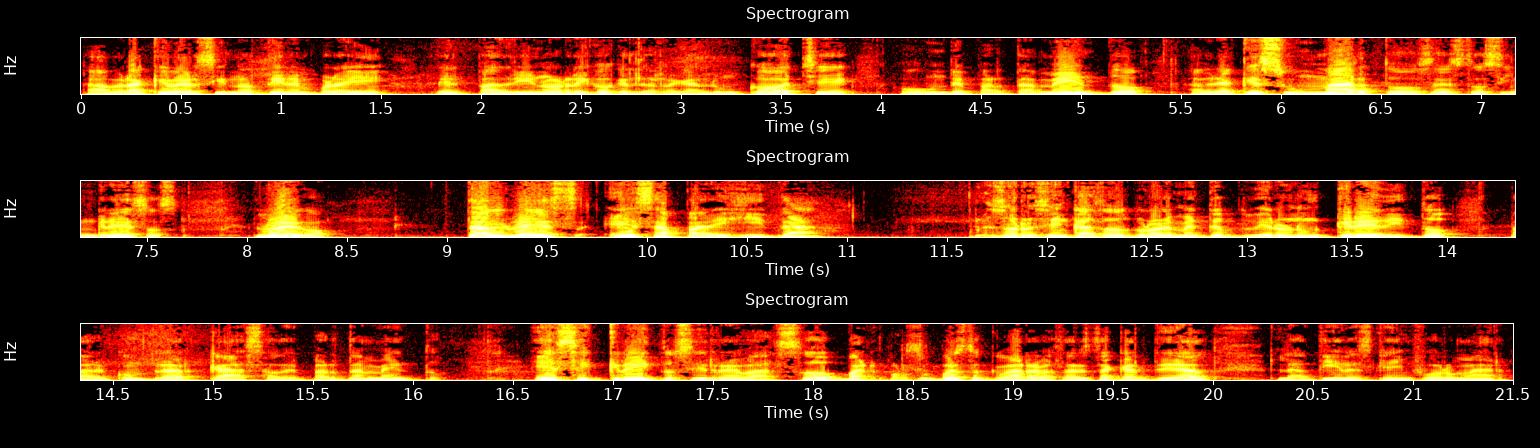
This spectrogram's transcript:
habrá que ver si no tienen por ahí el padrino rico que les regaló un coche o un departamento, habría que sumar todos estos ingresos. Luego, tal vez esa parejita, esos recién casados probablemente obtuvieron un crédito para comprar casa o departamento. Ese crédito si rebasó, bueno, por supuesto que va a rebasar esta cantidad, la tienes que informar.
